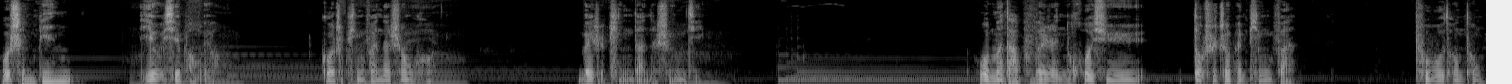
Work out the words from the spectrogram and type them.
我身边也有些朋友，过着平凡的生活，为着平淡的生计。我们大部分人或许都是这般平凡，普普通通，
